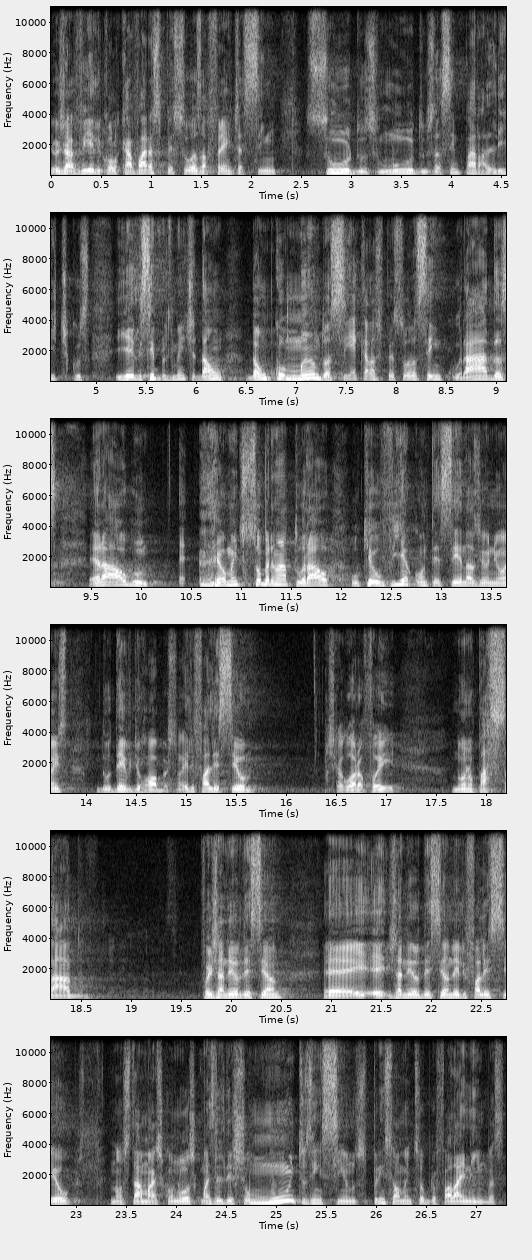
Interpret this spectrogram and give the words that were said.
Eu já vi ele colocar várias pessoas à frente assim, surdos, mudos, assim, paralíticos, e ele simplesmente dá um, dá um comando assim, aquelas pessoas serem curadas. Era algo é, realmente sobrenatural o que eu vi acontecer nas reuniões do David Robertson. Ele faleceu, acho que agora foi no ano passado, foi janeiro desse ano, é, janeiro desse ano ele faleceu, não está mais conosco, mas ele deixou muitos ensinos, principalmente sobre o falar em línguas.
